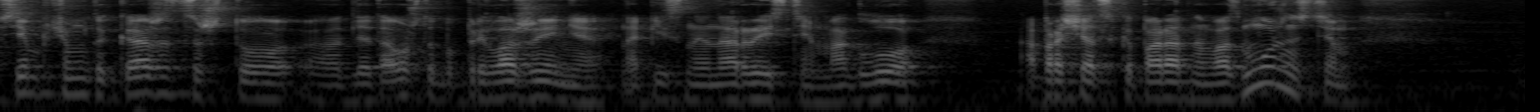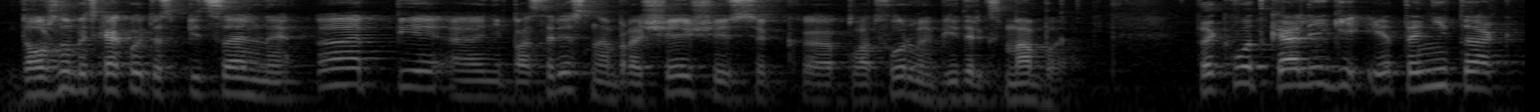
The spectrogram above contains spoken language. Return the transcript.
Всем почему-то кажется, что для того, чтобы приложение, написанное на REST, могло обращаться к аппаратным возможностям, должно быть какое-то специальное API, непосредственно обращающееся к платформе Bittrex Mobile. Так вот, коллеги, это не так.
